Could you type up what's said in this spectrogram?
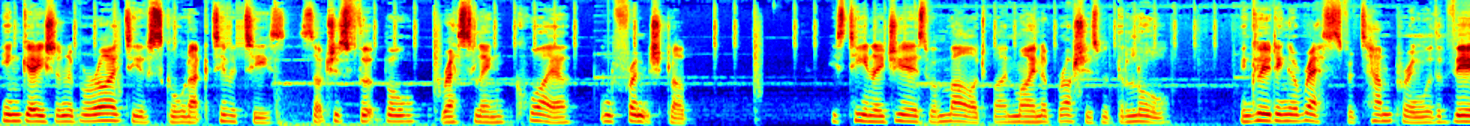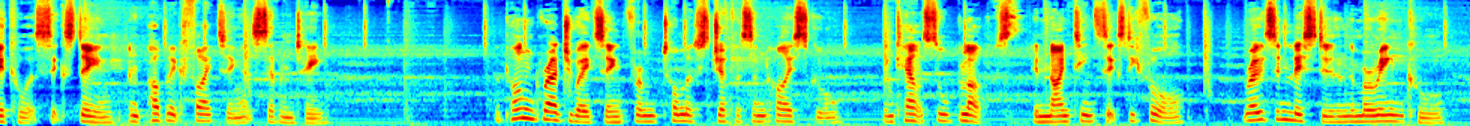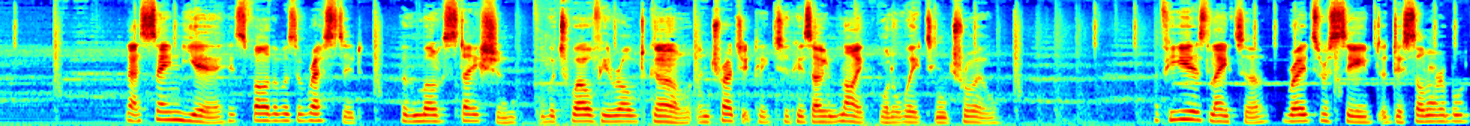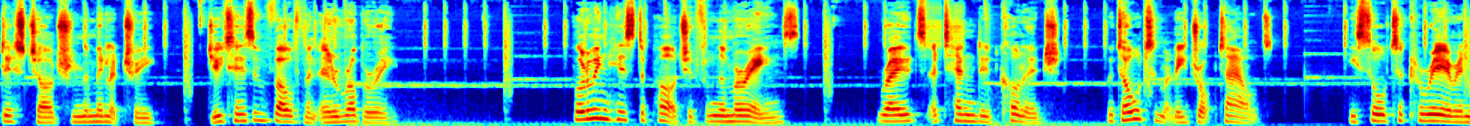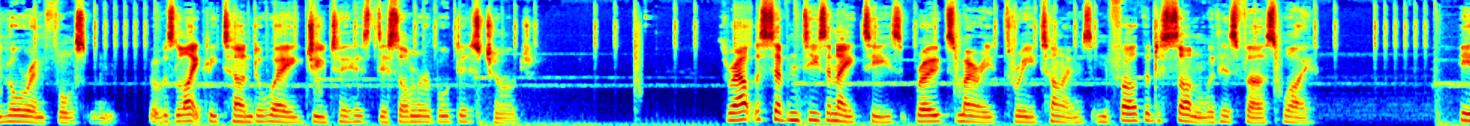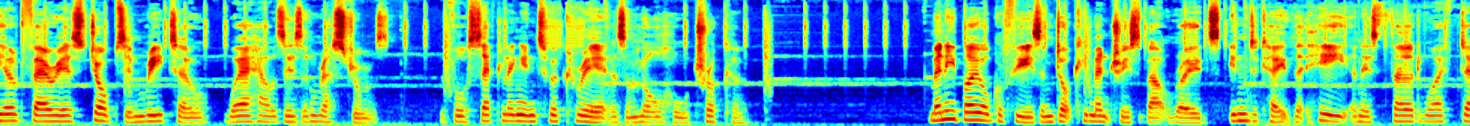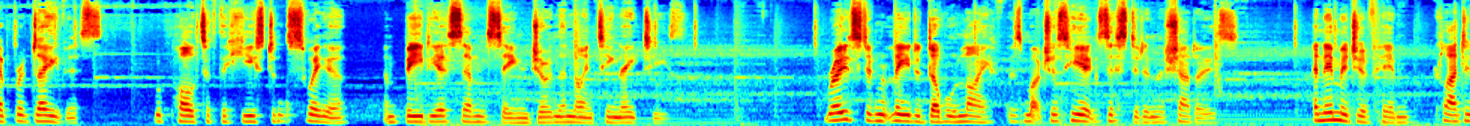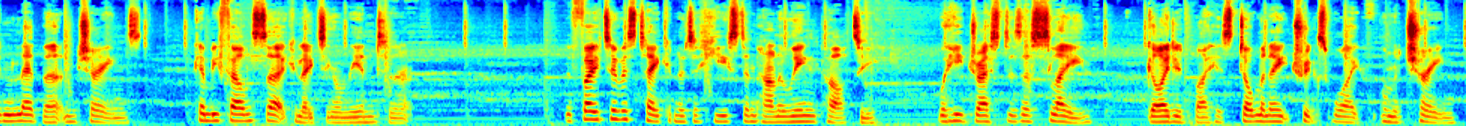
He engaged in a variety of school activities, such as football, wrestling, choir, and French club, his teenage years were marred by minor brushes with the law, including arrests for tampering with a vehicle at 16 and public fighting at 17. Upon graduating from Thomas Jefferson High School in Council Bluffs in 1964, Rhoades enlisted in the Marine Corps. That same year, his father was arrested for the molestation of a 12 year old girl and tragically took his own life while awaiting trial. A few years later, Rhoades received a dishonourable discharge from the military due to his involvement in a robbery. Following his departure from the Marines, Rhoades attended college but ultimately dropped out. He sought a career in law enforcement but was likely turned away due to his dishonourable discharge. Throughout the 70s and 80s, Rhoades married three times and fathered a son with his first wife. He held various jobs in retail, warehouses, and restaurants before settling into a career as a long haul trucker. Many biographies and documentaries about Rhoades indicate that he and his third wife, Deborah Davis, were part of the Houston swinger and BDSM scene during the 1980s. Rhoades didn't lead a double life as much as he existed in the shadows. An image of him, clad in leather and chains, can be found circulating on the internet. The photo was taken at a Houston Halloween party, where he dressed as a slave, guided by his dominatrix wife on a chain.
